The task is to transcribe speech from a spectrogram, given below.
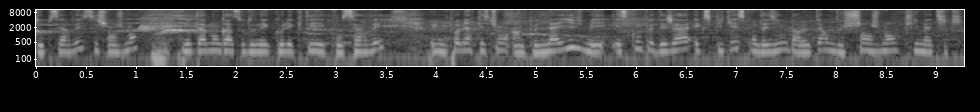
d'observer ces changements, notamment grâce aux données collectées et conservées. Une première question un peu naïve, mais est-ce qu'on peut déjà expliquer ce qu'on désigne par le terme de changement climatique?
